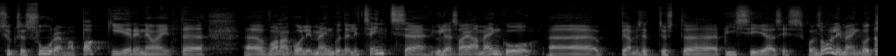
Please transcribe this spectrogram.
sihukese suurema paki erinevaid äh, vanakooli mängude litsentse, üle saja mängu. Äh, peamiselt just äh, PC ja siis konsoolimängud.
